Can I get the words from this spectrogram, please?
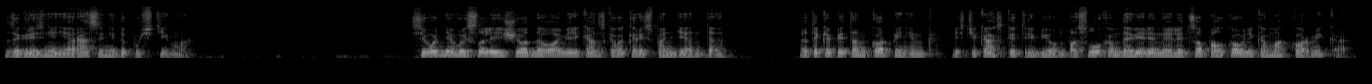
Загрязнение расы недопустимо. Сегодня выслали еще одного американского корреспондента. Это капитан Корпининг из Чикагской трибюн, по слухам, доверенное лицо полковника Маккормика.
